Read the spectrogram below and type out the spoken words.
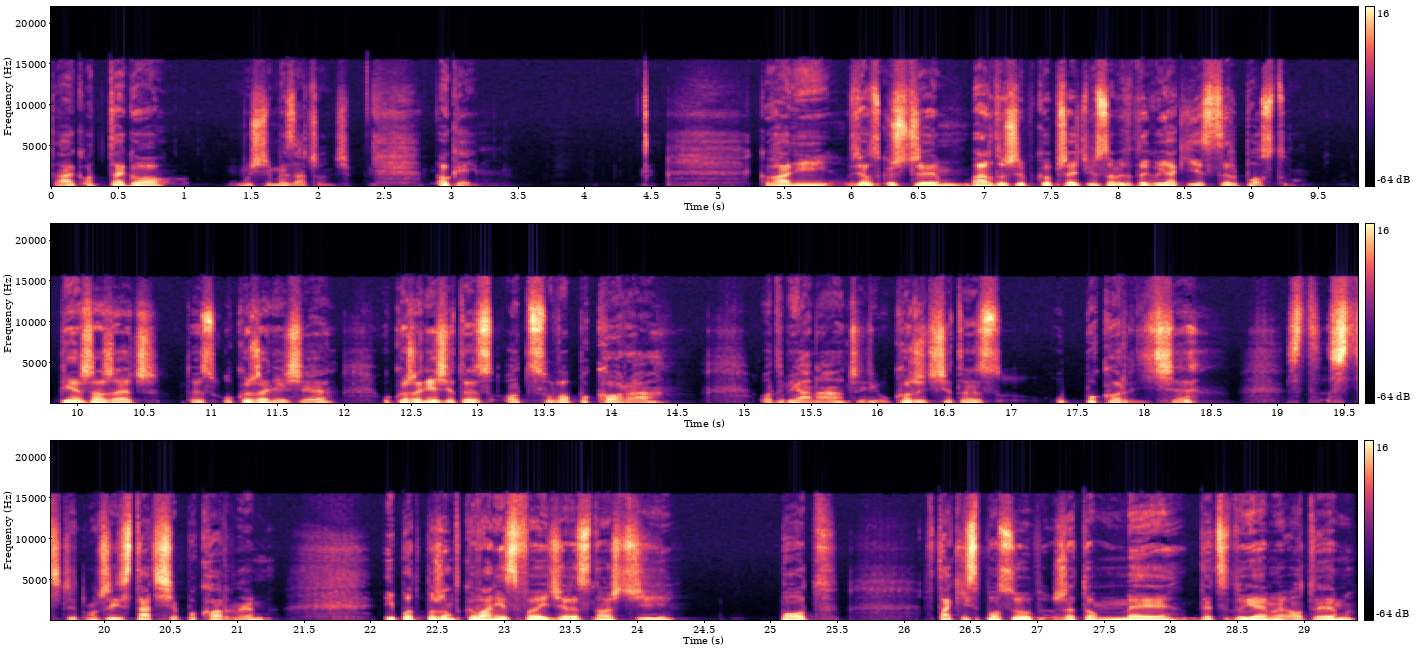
Tak? Od tego musimy zacząć. Ok. Kochani, w związku z czym bardzo szybko przejdźmy sobie do tego, jaki jest cel postu. Pierwsza rzecz to jest ukorzenie się. Ukorzenie się to jest od słowa pokora, odmiana, czyli ukorzyć się to jest upokornić się, czyli stać się pokornym i podporządkowanie swojej cielesności pod w taki sposób, że to my decydujemy o tym,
